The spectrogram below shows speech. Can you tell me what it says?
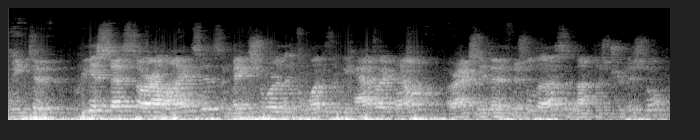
We need to reassess our alliances and make sure that the ones that we have right now are actually beneficial to us and not just traditional.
